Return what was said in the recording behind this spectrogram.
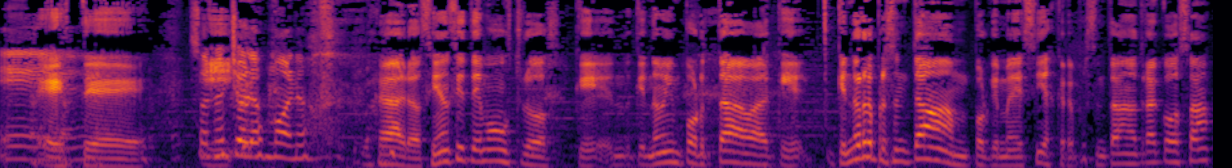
Eh, este, Son y- ocho los monos. Claro, si eran siete monstruos que, que no me importaba, que, que no representaban porque me decías que representaban otra cosa,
